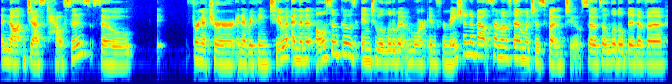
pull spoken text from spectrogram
and not just houses. So furniture and everything too. And then it also goes into a little bit more information about some of them, which is fun too. So it's a little bit of a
